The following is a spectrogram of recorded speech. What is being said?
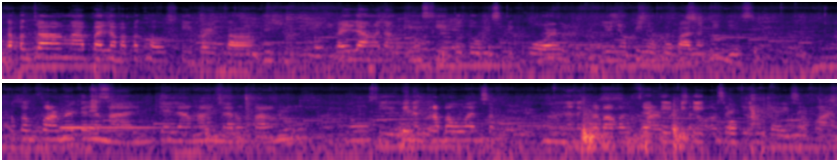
Kapag ka nga pala, kapag housekeeper ka, kailangan ng in situ domestic work, yun yung kinukuha ng agency. Kapag farmer ka naman, kailangan meron kang Yung pinagtrabawan sa hmm, na nagtrabaho ka sa Certificate of employment. sa farm.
